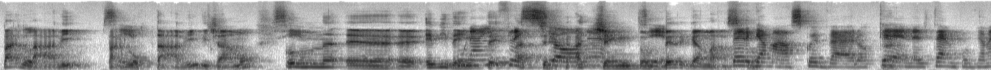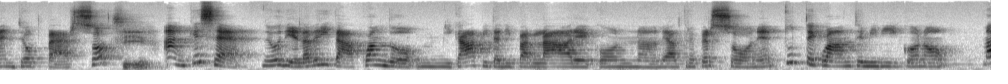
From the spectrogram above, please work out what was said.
parlavi, Sì. parlottavi, diciamo, Sì. con un eh, eh, evidente accento sì, bergamasco. bergamasco, è vero, che Eh. nel tempo ovviamente ho perso. Sì, Anche se, devo dire la verità, quando mi capita di parlare con le altre persone, tutte quante mi dicono ma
